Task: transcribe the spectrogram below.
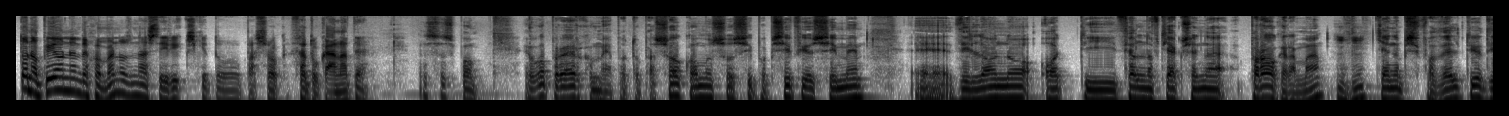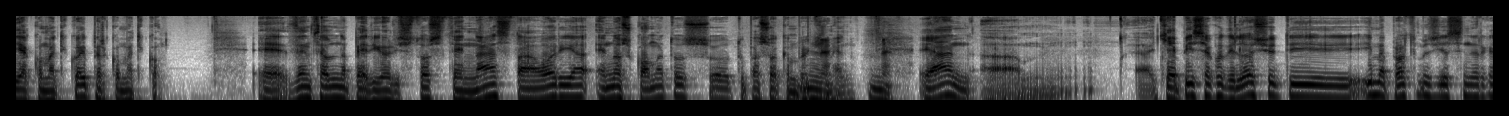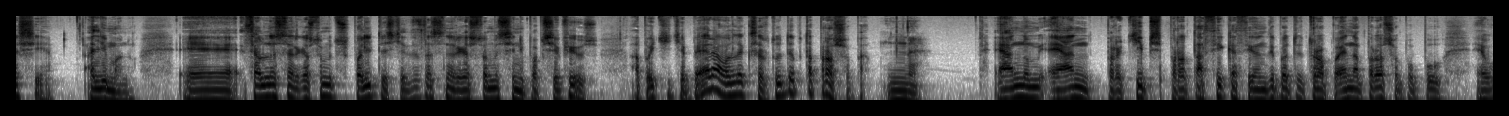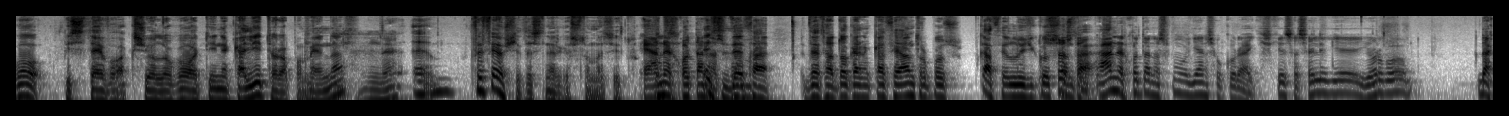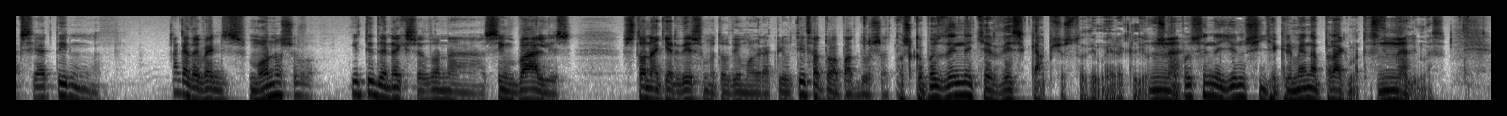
τον οποίον ενδεχομένως να στηρίξει και το Πασόκ θα το κάνατε; Να σας πω, εγώ προέρχομαι από το Πασόκ όμως ως υποψήφιος είμαι ε, δηλώνω ότι θέλω να φτιάξω ένα πρόγραμμα και ένα ψηφοδέλτιο διακομματικό υπερκομματικό. Ε, δεν θέλω να περιοριστώ στενά στα όρια ενός κόμματος ο, του Πασόκ εμπροκειμένου. ναι. Εάν α, μ, α, και επίσης έχω δηλώσει ότι είμαι πρόθυμος για συνεργασία αλίμονο ε, θέλω να συνεργαστώ με τους πολίτες και δεν θα συνεργαστώ με συνυποψηφίους από εκεί και πέρα όλα εξαρτούνται από τα πρόσωπα ναι. εάν, νομι- εάν προκύψει, προταθεί καθιονδήποτε τρόπο ένα πρόσωπο που εγώ πιστεύω, αξιολογώ ότι είναι καλύτερο από μένα ναι. ε, βεβαίως και θα συνεργαστώ μαζί του Εάν ερχόταν, έτσι ας δεν, πούμε- θα, δεν θα το έκανε κάθε άνθρωπος κάθε λογικός Σωστά. άνθρωπος. Αν ερχόταν, ας πούμε, ο Γιάννης ο Κουράκης και σας έλεγε, Γιώργο, εντάξει, γιατί να κατεβαίνεις μόνος σου, γιατί δεν έχεις εδώ να συμβάλλεις στο να κερδίσουμε το Δήμο Ηρακλείου, τι θα το απαντούσατε. Ο σκοπός δεν είναι να κερδίσει κάποιος το Δήμο Ηρακλείου. Ο Ναι. σκοπός είναι να γίνουν συγκεκριμένα πράγματα στην Ναι. πόλη μας.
